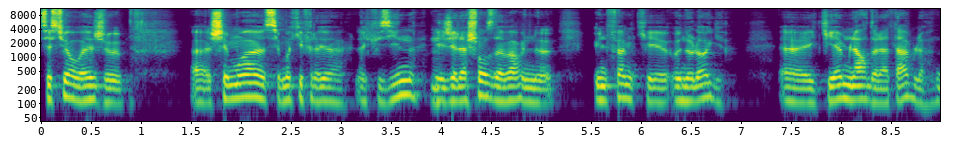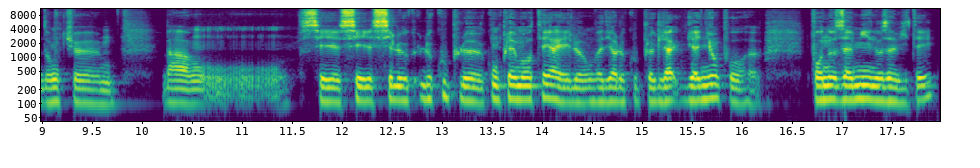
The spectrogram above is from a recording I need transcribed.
C'est sûr, ouais. Je, euh, chez moi, c'est moi qui fais la, cuisine et mmh. j'ai la chance d'avoir une, une femme qui est œnologue euh, et qui aime l'art de la table. Donc, euh, bah, c'est le, le, couple complémentaire et le, on va dire le couple gagnant pour, pour nos amis et nos invités.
